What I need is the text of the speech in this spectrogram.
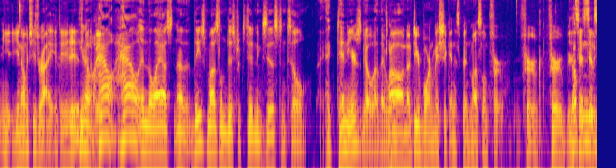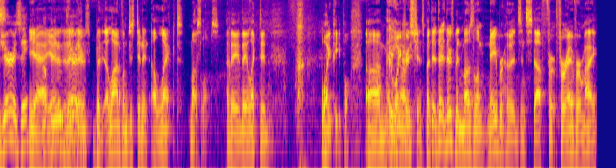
you you know and she's right. It, it is you know be. how how in the last now these Muslim districts didn't exist until heck, ten years ago. They were Oh no, Dearborn, Michigan has been Muslim for for for Up in New Jersey. Yeah, Up in yeah. New there- Jersey. There's but a lot of them just didn't elect Muslims. They they elected white people, um, Uh, white know- Christians. But there, there's been Muslim neighborhoods and stuff for forever. My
